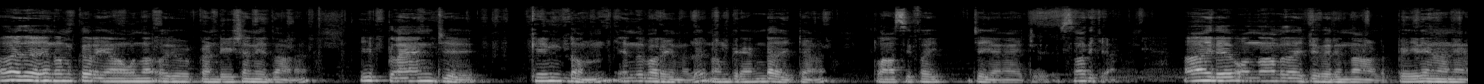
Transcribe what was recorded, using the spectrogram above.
അതായത് നമുക്കറിയാവുന്ന ഒരു കണ്ടീഷൻ ഇതാണ്. ഈ പ്ലാന്റ് കിങ്ഡം എന്ന് പറയുന്നത് നമുക്ക് രണ്ടായിട്ടാണ് ക്ലാസിഫൈ ചെയ്യാനായിട്ട് സാധിക്കുക. അതായത് ഒന്നാമതായിട്ട് വരുന്ന ആളുടെ പേര് ഞാൻ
